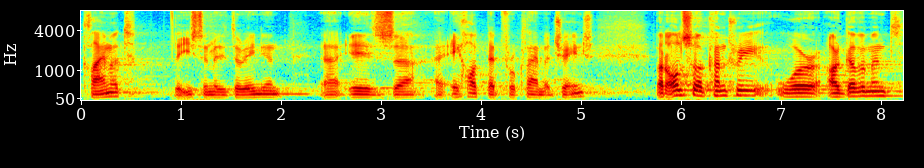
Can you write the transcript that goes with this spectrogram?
climate, the Eastern Mediterranean, uh, is uh, a hotbed for climate change, but also a country where our government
